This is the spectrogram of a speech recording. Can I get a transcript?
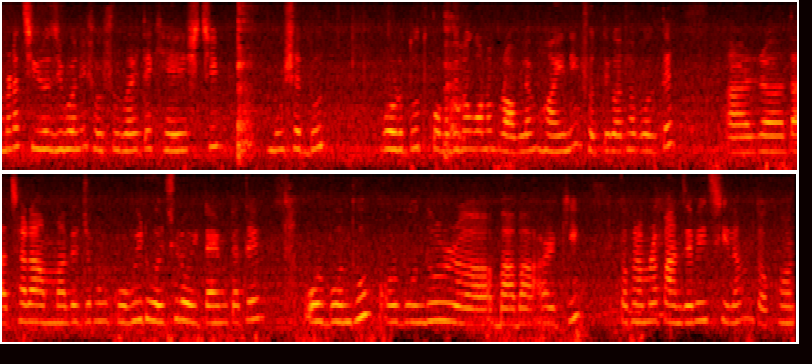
আমরা চিরজীবনই শ্বশুরবাড়িতে খেয়ে এসেছি মুষের দুধ গরুর দুধ কোনোদিনও কোনো প্রবলেম হয়নি সত্যি কথা বলতে আর তাছাড়া আমাদের যখন কোভিড হয়েছিল ওই টাইমটাতে ওর বন্ধু, ওর বন্ধুর বাবা আর কি, তখন আমরা পাঞ্জাবেই ছিলাম, তখন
